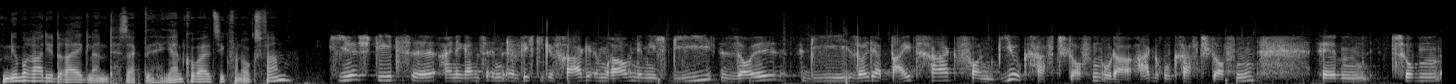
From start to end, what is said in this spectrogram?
Gegenüber Radio Dreieckland sagte Jan Kowalczyk von Oxfam, hier steht äh, eine ganz äh, wichtige Frage im Raum, nämlich die soll, die, soll der Beitrag von Biokraftstoffen oder Agrokraftstoffen ähm, zum,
